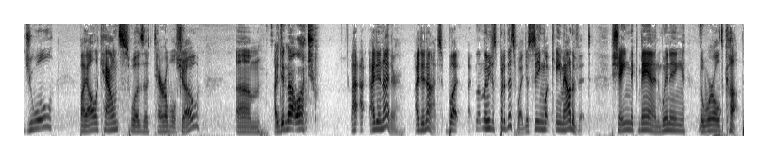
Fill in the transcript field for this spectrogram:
Jewel, by all accounts, was a terrible show. I did not watch. I, I, I didn't either. I did not. But uh, let me just put it this way: just seeing what came out of it, Shane McMahon winning the World Cup.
